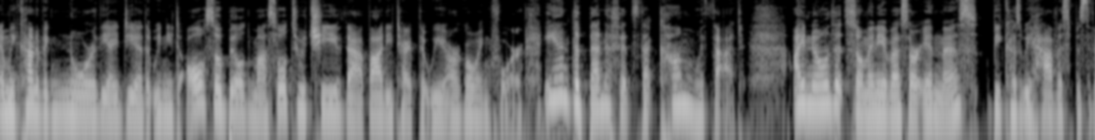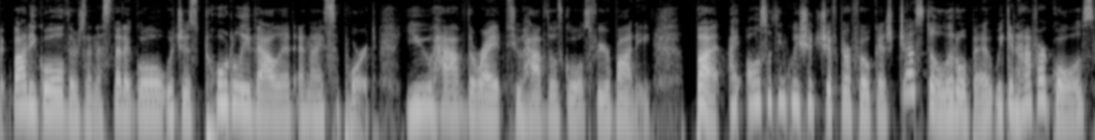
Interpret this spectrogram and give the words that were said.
and we kind of ignore the idea that we need to also build muscle to achieve that body type that we are going for and the benefits that come with that. I know that so many of us are in this because we have a specific body goal, there's an aesthetic goal, which is totally valid and I support. You have the right to have those goals for your body. But I also think we should shift our focus just a little bit. We can have our goals,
